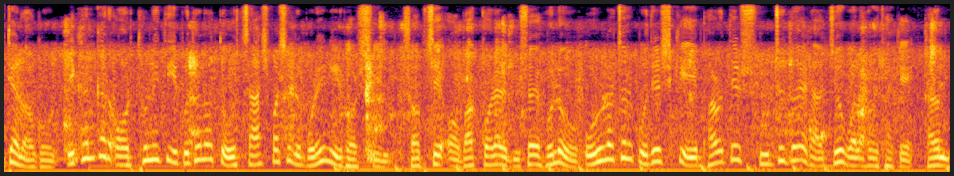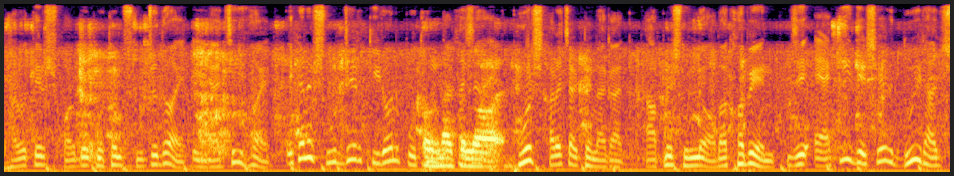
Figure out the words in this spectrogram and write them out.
ইটানগর। এখানকার অর্থনীতি প্রধানত চাষবাসের উপরেই নির্ভরশীল। সবচেয়ে অবাক করার বিষয় হলো অরুণাচল প্রদেশকে ভারতের সূর্যোদয়ের রাজ্যও বলা হয়ে থাকে। কারণ ভারতের সর্বপ্রথম সূর্যোদয় এই রাজ্যেই হয়। এখানে সূর্যের কিরণ প্রথম দেখা যায় ভোর সাড়ে চারটে নাগাদ। আপনি শুনলে অবাক হবেন যে একই দেশের দুই রাজ্য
